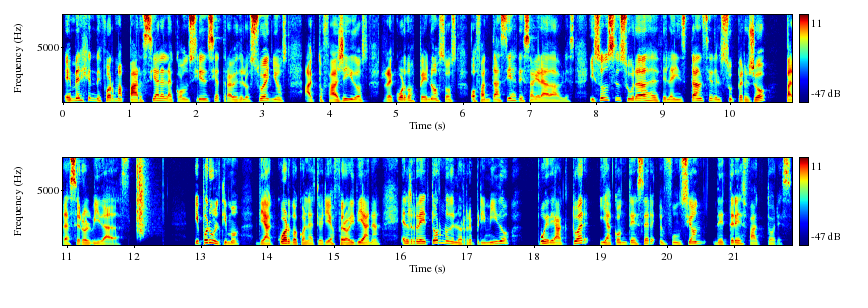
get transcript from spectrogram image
emergen de forma parcial a la conciencia a través de los sueños, actos fallidos, recuerdos penosos o fantasías desagradables, y son censuradas desde la instancia del super yo para ser olvidadas. Y por último, de acuerdo con la teoría freudiana, el retorno de lo reprimido puede actuar y acontecer en función de tres factores.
